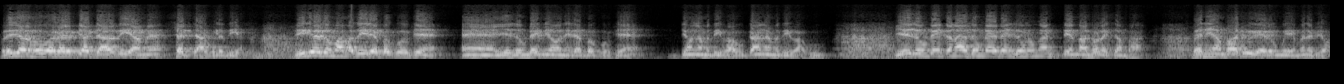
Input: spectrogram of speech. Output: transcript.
ပရိစ္ဆေသမုပ္ပါကလည်းပြတ်တာသိရမယ်ဆက်တာကိုလည်းသိရမယ်ဒီကဲ့သို့မှမသိတဲ့ပုဂ္ဂိုလ်ဖြင့်အဲရေစုံတိုင်းမျောနေတဲ့ပုဂ္ဂိုလ်ဖြင့် ကျွန်းလည်းမသိပါဘူးကမ်းလည်းမသိပါဘူးရေစုံတိုင်းတဏှာစုံတဲ့အတိုင်းစုံလုံးကတင်တာလွှတ်လိုက်စမ်းပါဘယ်နေရာဘာတွေ့ကြတော့မေးမနဲ့ပြော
